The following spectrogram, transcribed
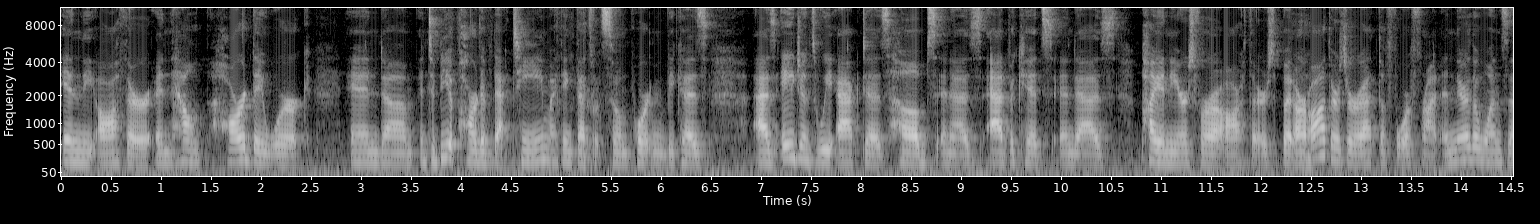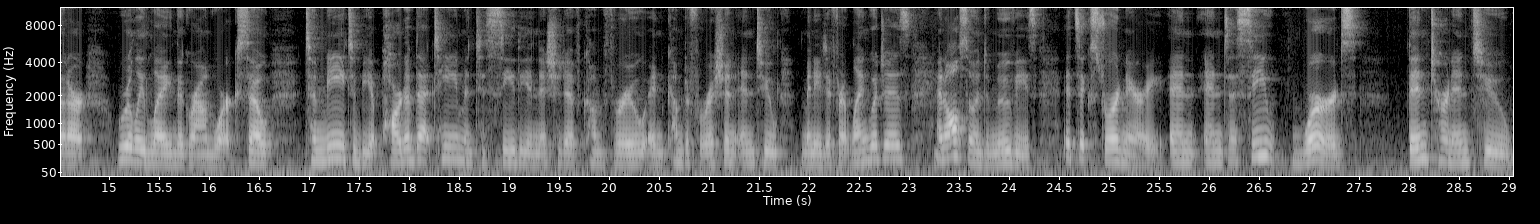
in the author and how hard they work, and um, and to be a part of that team. I think that's what's so important because as agents we act as hubs and as advocates and as pioneers for our authors. But our mm-hmm. authors are at the forefront and they're the ones that are really laying the groundwork. So to me, to be a part of that team and to see the initiative come through and come to fruition into many different languages and mm-hmm. also into movies, it's extraordinary. And and to see words then turn into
